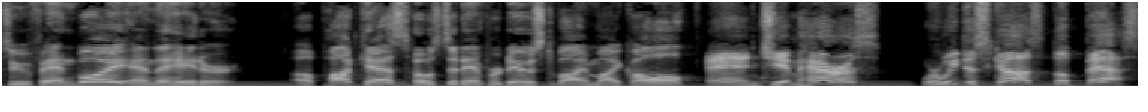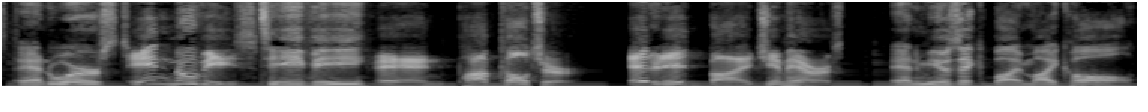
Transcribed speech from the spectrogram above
to Fanboy and the Hater, a podcast hosted and produced by Mike Hall and Jim Harris, where we discuss the best and worst in movies, TV, and pop culture. Edited by Jim Harris. And music by Mike Hall.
